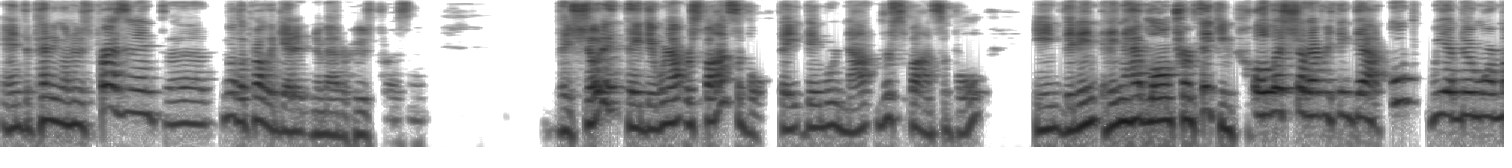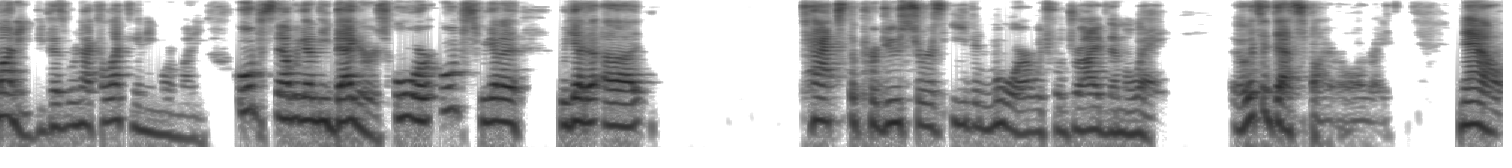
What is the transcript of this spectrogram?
And depending on who's president, uh, well, they'll probably get it no matter who's president. They shouldn't. They, they were not responsible. They, they were not responsible they didn't, they didn't have long term thinking. Oh, let's shut everything down. Oop, we have no more money because we're not collecting any more money. Oops, now we got to be beggars. Or oops, we got to we got to uh, tax the producers even more, which will drive them away. Oh, it's a death spiral, all right. Now,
